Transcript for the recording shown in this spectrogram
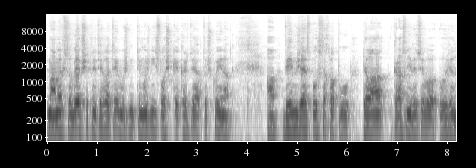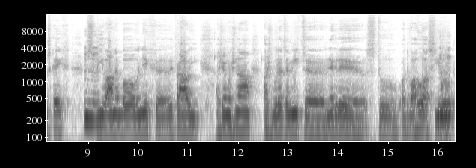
máme v sobě všechny tyhle ty možný, ty možné složky, každý jak trošku jinak. A vím, že spousta chlapů dělá krásné věci o, o ženských mm-hmm. zpívá nebo o nich eh, vypráví. A že možná, až budete mít eh, někdy tu odvahu a sílu, mm-hmm.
